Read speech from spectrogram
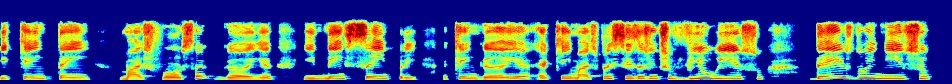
e quem tem mais força ganha, e nem sempre quem ganha é quem mais precisa. A gente viu isso desde o início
